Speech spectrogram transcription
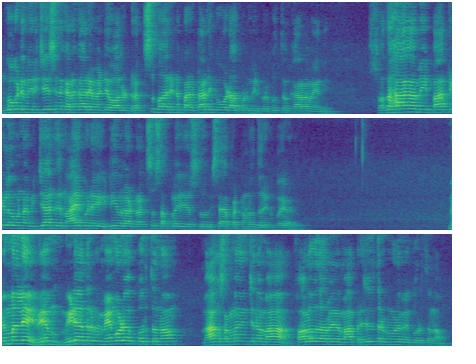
ఇంకొకటి మీరు చేసిన కనకార్యం అంటే వాళ్ళు డ్రగ్స్ బారిన పడటానికి కూడా అప్పుడు మీరు ప్రభుత్వం కారణమైంది. స్వతహాగా మీ పార్టీలో ఉన్న విద్యార్థి నాయకుడే ఇటీవల డ్రగ్స్ సప్లై చేస్తూ విశాఖపట్నంలో దొరికిపోయాడు. మిమ్మల్ని మేము మీడియా తరపు మేము కూడా కోరుతున్నాం. మాకు సంబంధించిన మా ఫాలోదారులైన మా ప్రజల తరపున కూడా మేము కోరుతున్నాం.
